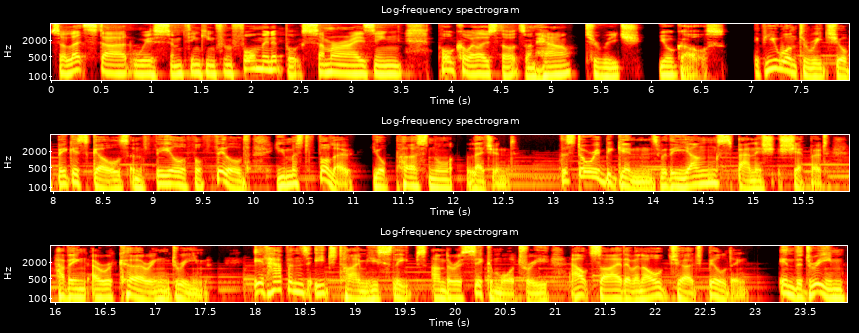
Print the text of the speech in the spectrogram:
So let's start with some thinking from Four Minute Books, summarizing Paul Coelho's thoughts on how to reach your goals. If you want to reach your biggest goals and feel fulfilled, you must follow your personal legend. The story begins with a young Spanish shepherd having a recurring dream. It happens each time he sleeps under a sycamore tree outside of an old church building. In the dream,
